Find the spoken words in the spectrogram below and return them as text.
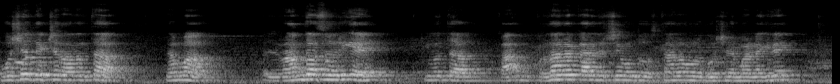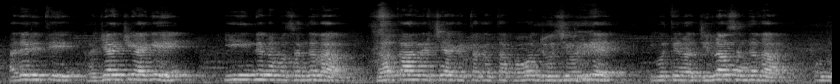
ಕೋಶಾಧ್ಯಕ್ಷರಾದಂಥ ನಮ್ಮ ರಾಮದಾಸ್ ಅವರಿಗೆ ಇವತ್ತು ಕಾ, ಪ್ರಧಾನ ಕಾರ್ಯದರ್ಶಿಯ ಒಂದು ಸ್ಥಾನವನ್ನು ಘೋಷಣೆ ಮಾಡಲಾಗಿದೆ. ಅದೇ ರೀತಿ ಖಜಾಂಚಿಯಾಗಿ ಈ ಹಿಂದೆ ನಮ್ಮ ಸಂಘದ ಸಹ ಪವನ್ ಜೋಶಿ ಅವರಿಗೆ ಇವತ್ತಿನ ಜಿಲ್ಲಾ ಸಂಘದ ಒಂದು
